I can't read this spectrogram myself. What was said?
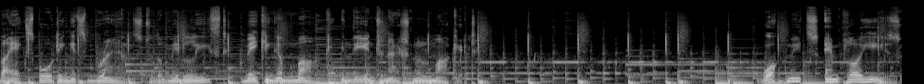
by exporting its brands to the Middle East, making a mark in the international market. Walkmate's employees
